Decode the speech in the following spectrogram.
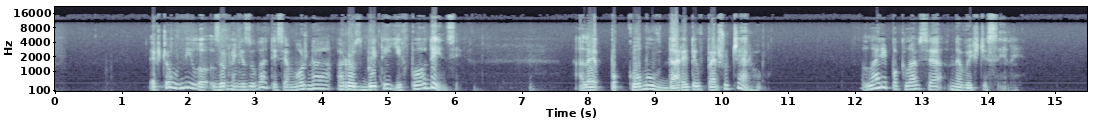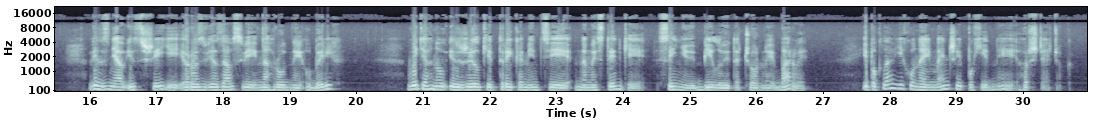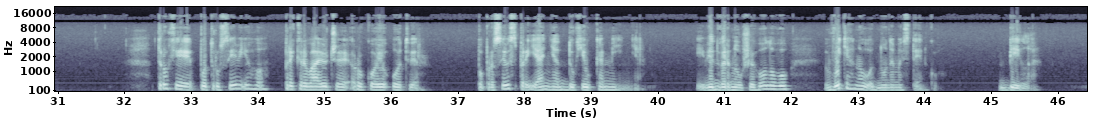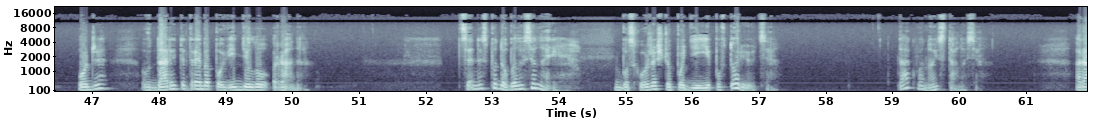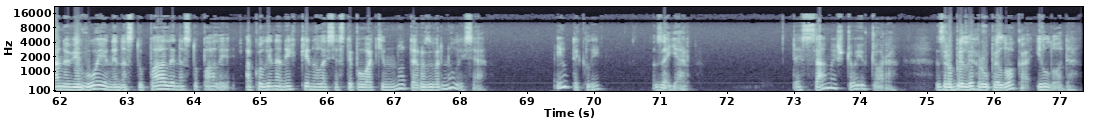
Якщо вміло зорганізуватися, можна розбити їх поодинці. Але по кому вдарити в першу чергу? Ларі поклався на вищі сили. Він зняв із шиї і розв'язав свій нагрудний оберіг, витягнув із жилки три камінці намистинки синьої, білої та чорної барви і поклав їх у найменший похідний горщечок. Трохи потрусив його, прикриваючи рукою отвір попросив сприяння духів каміння і, відвернувши голову, витягнув одну намистинку. Біла. Отже, вдарити треба по відділу рана. Це не сподобалося Лері, бо схоже, що події повторюються. Так воно й сталося. Ранові воїни наступали, наступали, а коли на них кинулася степова кіннота, розвернулися і втекли за яр. Те саме, що й вчора, зробили групи Лока і Лода.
